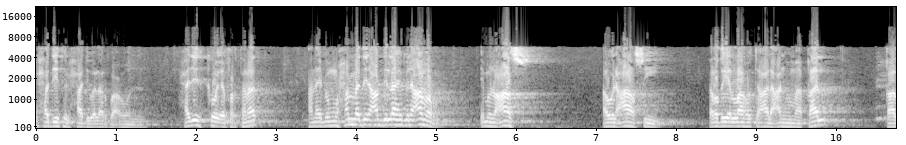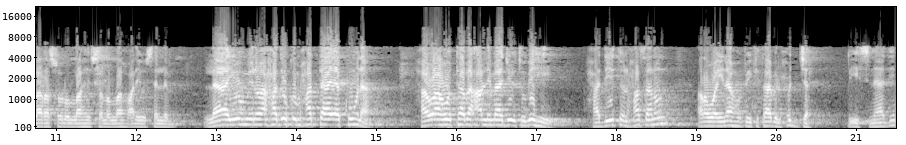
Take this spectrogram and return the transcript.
alxadiiث alxaadi walarbacuun xadiidka kow iyo afartanaad can abi muxamedi cabdillahi bni camr ibn caas aw alcaasi radia allahu tacala canhuma qaal qaala rasuulu اllahi salى اllahu عalيyh waslm laa yuuminu axadukum xata yakuuna hawaahu tabcan lima jiئtu bihi xadiiثu xasanu rawaynaahu fi kitaabi اlxuja biisnaadi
